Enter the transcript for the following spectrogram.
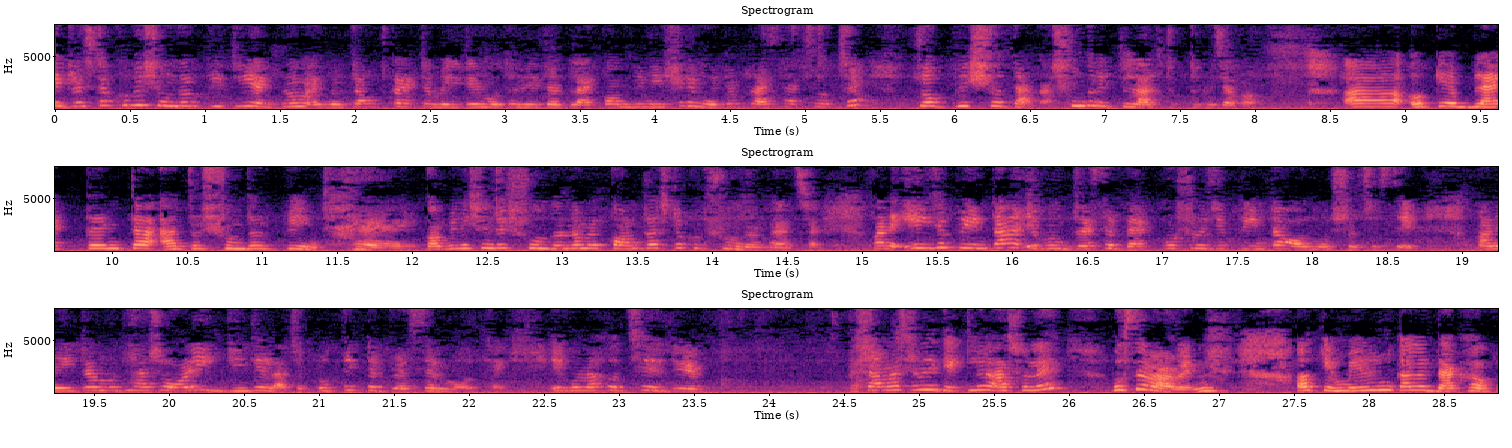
এই ড্রেসটা খুবই সুন্দর প্রিটি একদম একদম চমৎকার একটা রেডের মধ্যে রেড আর ব্ল্যাক কম্বিনেশন এবং এটার প্রাইস থাকছে হচ্ছে চব্বিশশো টাকা। সুন্দর একটি লাল টুকটুকে যাবা ওকে ব্ল্যাক প্যান্টটা এত সুন্দর প্রিন্ট হ্যাঁ কম্বিনেশনটা সুন্দর না মানে কন্ট্রাস্টটা খুব সুন্দর হয়েছে। মানে এই যে প্রিন্টটা এবং ড্রেসের ব্যাক পোর্শনের যে প্রিন্টটা অলমোস্ট হচ্ছে সেম মানে এটার মধ্যে আসলে অনেক ডিটেল আছে প্রত্যেকটা ড্রেসের মধ্যে। এগুলা হচ্ছে যে সামনাসামনি দেখলে আসলে বুঝতে পারবেন। ওকে মেরুন কালার দেখাবো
